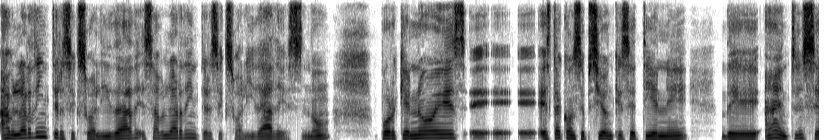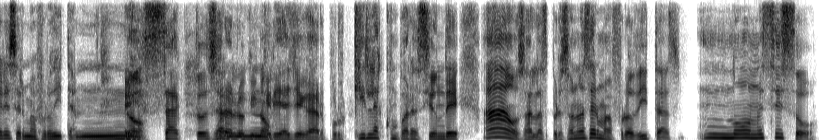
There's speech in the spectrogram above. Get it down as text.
hablar de intersexualidad es hablar de intersexualidades, ¿no? Porque no es eh, eh, esta concepción que se tiene de, ah, entonces eres hermafrodita. No. Exacto, eso era lo que quería llegar. ¿Por qué la comparación de, ah, o sea, las personas hermafroditas? No, no es eso.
